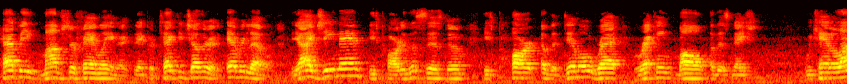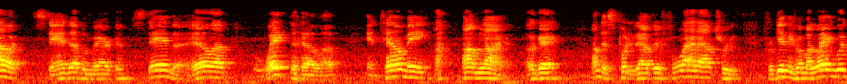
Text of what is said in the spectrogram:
happy mobster family, and they, they protect each other at every level. The IG man, he's part of the system. He's part of the demo rat wrecking ball of this nation. We can't allow it. Stand up, America. Stand the hell up. Wake the hell up. And tell me I'm lying. Okay? I'm just putting it out there, flat out truth. Forgive me for my language,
